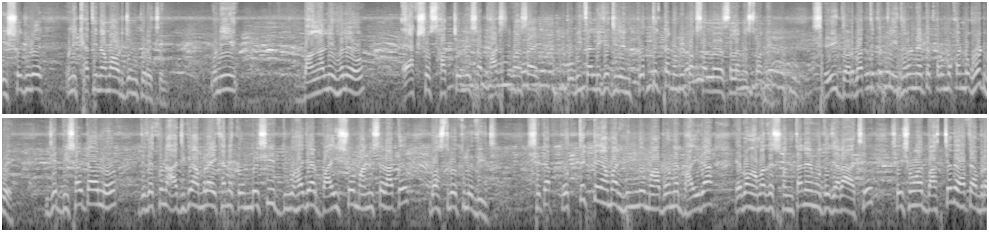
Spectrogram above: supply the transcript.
বিশ্ব জুড়ে উনি খ্যাতিনামা অর্জন করেছেন। উনি বাঙালি হলেও একশো সাতচল্লিশটা ফার্সি ভাষায় কবিতা লিখেছিলেন প্রত্যেকটা নবী পাক সাল্লাহ সাল্লামের সনে। সেই দরবার থেকে তো এই ধরনের একটা কর্মকাণ্ড ঘটবে। যে বিষয়টা হলো যে দেখুন, আজকে আমরা এখানে কম বেশি দু হাজার মানুষের হাতে বস্ত্র তুলে দিয়েছি। সেটা প্রত্যেকটাই আমার হিন্দু মা বোনের ভাইরা এবং আমাদের সন্তানের মতো যারা আছে সেই সময় বাচ্চাদের হাতে আমরা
